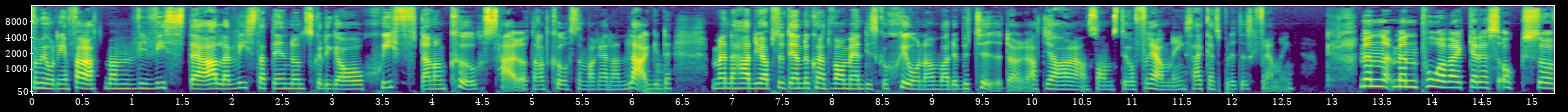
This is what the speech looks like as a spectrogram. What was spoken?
förmodligen för att man, vi visste, alla visste att det ändå inte skulle gå att skifta någon kurs här utan att kursen var redan lagd. Men det hade ju absolut ändå kunnat vara med en diskussion om vad det betyder att göra en sån stor förändring, säkerhetspolitisk förändring. Men, men påverkades också,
